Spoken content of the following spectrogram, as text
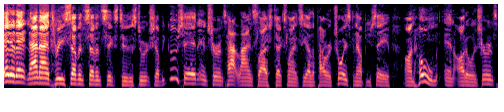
888-993-7762, the Stuart Shelby Goosehead Insurance Hotline slash text line. See how the power of choice can help you save on home and auto insurance.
